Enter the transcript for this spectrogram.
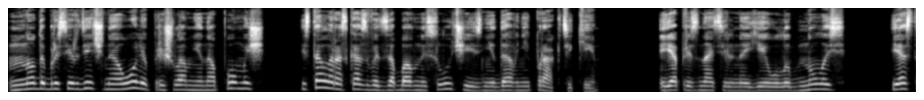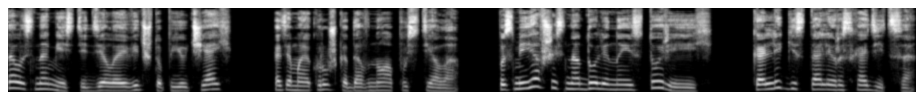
но добросердечная Оля пришла мне на помощь и стала рассказывать забавный случай из недавней практики. Я признательно ей улыбнулась и осталась на месте, делая вид, что пью чай, хотя моя кружка давно опустела. Посмеявшись над Олиной историей, коллеги стали расходиться.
